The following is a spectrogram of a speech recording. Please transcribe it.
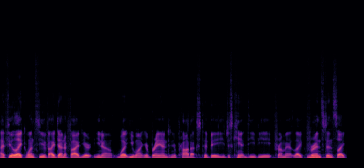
i feel like once you've identified your you know what you want your brand and your products to be you just can't deviate from it like for instance like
